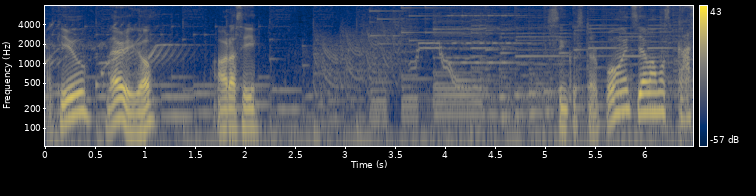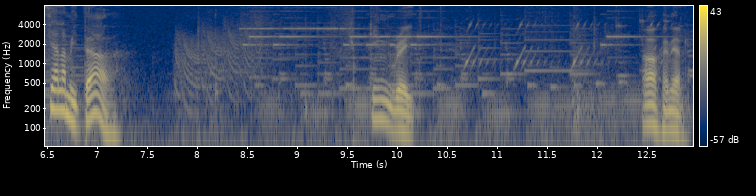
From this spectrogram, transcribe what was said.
Fuck you. There you go. Ahora sí, 5 Star Points. Ya vamos casi a la mitad. King Raid. Ah, genial.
